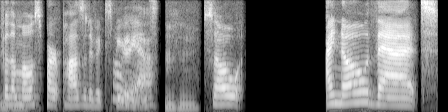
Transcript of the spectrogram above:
for the Mhm. most part, positive Oh, yeah. experience. Mm-hmm. So I know that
